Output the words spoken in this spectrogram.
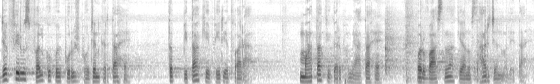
जब फिर उस फल को कोई पुरुष भोजन करता है, तब पिता के वीर्य द्वारा माता के गर्भ में आता है। और वासना के अनुसार जन्म लेता है।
